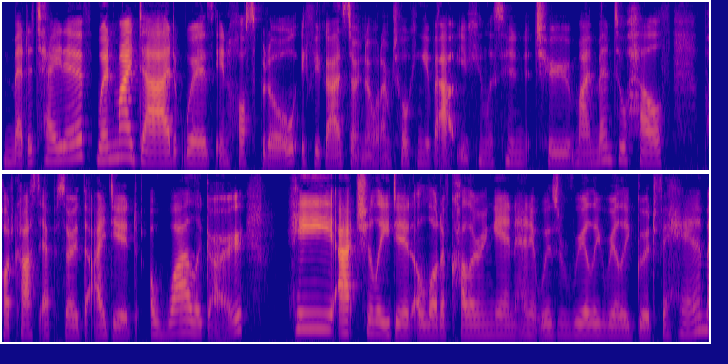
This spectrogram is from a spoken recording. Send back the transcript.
meditative. When my dad was in hospital, if you guys don't know what I'm talking about, you can listen to my mental health podcast episode that I did a while ago he actually did a lot of coloring in and it was really really good for him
